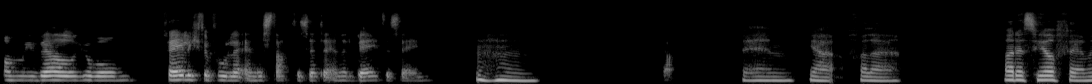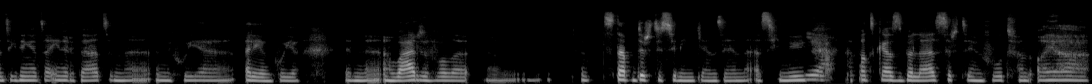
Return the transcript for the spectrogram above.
om je wel gewoon veilig te voelen en de stap te zetten en erbij te zijn. Mm Ja. En ja, voilà. Oh, dat is heel fijn, want ik denk dat dat inderdaad een, eh, een goede, allez, een goede, een, eh, een waardevolle um, stap ertussenin kan zijn. Als je nu de podcast beluistert en voelt van, oh ja,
